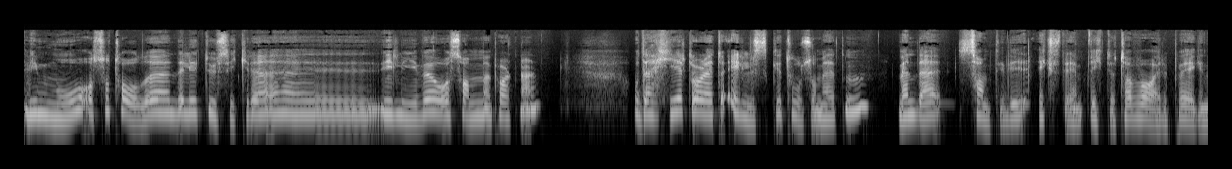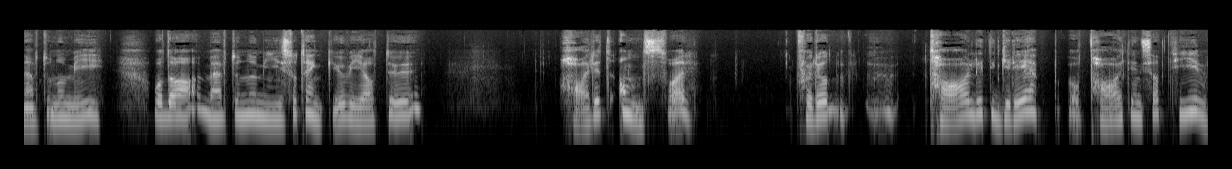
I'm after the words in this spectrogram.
vi må også tåle det litt usikre eh, i livet og sammen med partneren. Og det er helt ålreit å elske tosomheten, men det er samtidig ekstremt viktig å ta vare på egen autonomi. Og da, med autonomi, så tenker jo vi at du har et ansvar for å ta litt grep og ta et initiativ,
